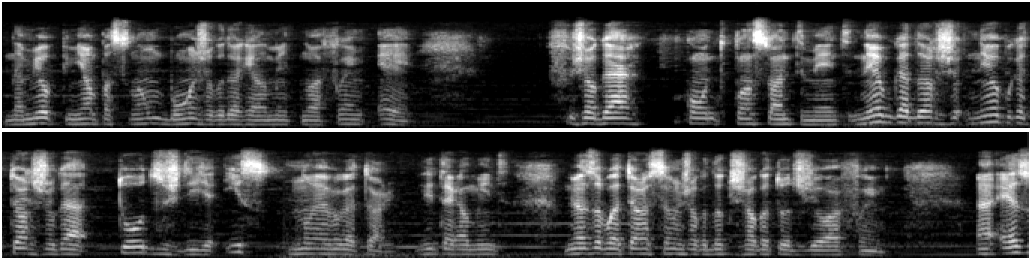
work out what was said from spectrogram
na minha opinião, para se tornar um bom jogador realmente no Warframe, é jogar constantemente. Nem é, obrigatório, nem é obrigatório jogar todos os dias. Isso não é obrigatório. Literalmente, não é obrigatório ser um jogador que joga todos os dias Warframe. Uh, és,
